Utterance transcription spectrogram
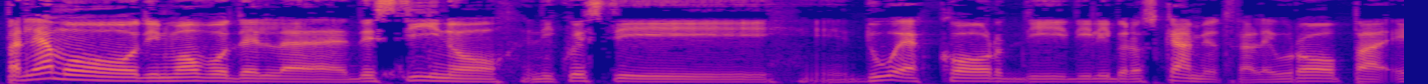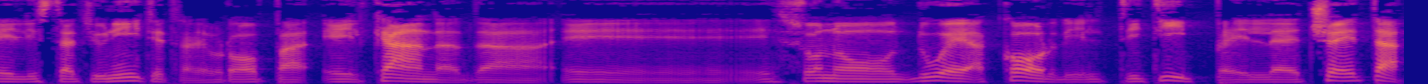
Parliamo di nuovo del destino di questi eh, due accordi di libero scambio tra l'Europa e gli Stati Uniti, tra l'Europa e il Canada. E sono due accordi, il TTIP e il CETA,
